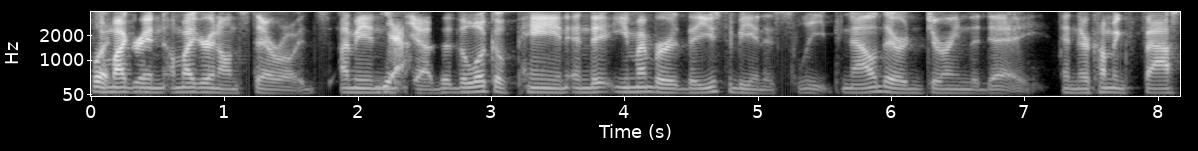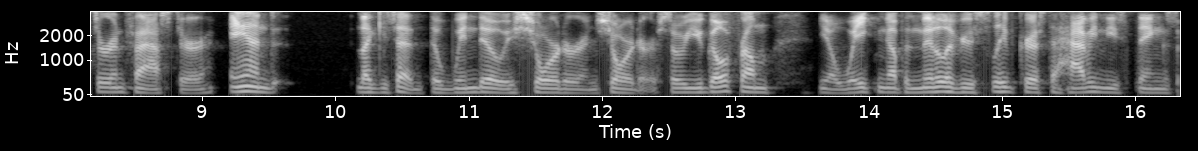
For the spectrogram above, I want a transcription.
But a migraine, a migraine on steroids. I mean, yeah, yeah the, the look of pain, and they, you remember they used to be in his sleep. Now they're during the day, and they're coming faster and faster. And like you said, the window is shorter and shorter. So you go from you know waking up in the middle of your sleep chris to having these things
